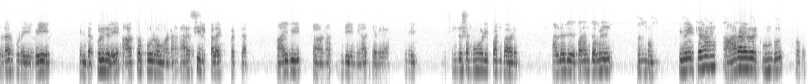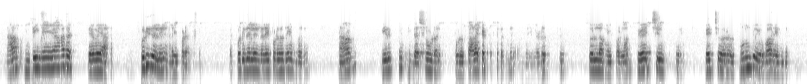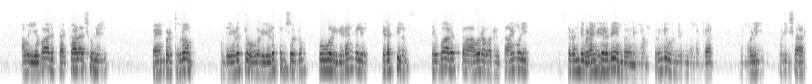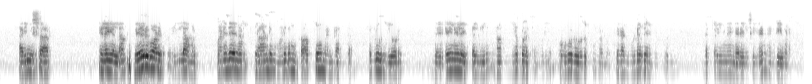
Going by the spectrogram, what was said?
தொடர்புடையவை என்ற புரிதலை ஆக்கப்பூர்வமான அரசியல் கலைப்பட்ட ஆய்விற்கான இந்திய தேவையா இவை சிந்து சமூக பண்பாடும் அல்லது பழந்தமிழ் தொன்மம் இவையெல்லாம் ஆராய்வதற்கு முன்பு நாம் இன்றியமையாத தேவையாக புரிதலில் நிலைப்பட வேண்டும். புரிதலில் நிலைப்படுவது என்பது நாம் இருக்கும் இந்த சூழல் ஒரு காலகட்டத்திலிருந்து அந்த எழுத்து சொல்லமைப்பெல்லாம் பேச்சு பேச்சு வருவதற்கு முன்பு எவ்வாறு இருந்திருக்கும் அவை எவ்வாறு தற்கால சூழலில் பயன்படுத்துகிறோம் அந்த எழுத்து ஒவ்வொரு எழுத்தும் சொல்லும் ஒவ்வொரு இடங்களில் இடத்திலும் எவ்வாறு அவரவர்கள் தாய்மொழி சிறந்து விளங்குகிறது என்பதனை நாம் புரிந்து கொண்டிருந்தோம் என்றால் இந்த மொழி மொழிசார் அறிவுசார் நிலையெல்லாம் வேறுபாடு இல்லாமல் மனிதனம் யாண்டும் மனிதம் காப்போம் என்ற அந்த சொல்லுறுதியோடு இந்த இடைநிலை கல்வியை நாம் மேம்படுத்த முடியும். ஒவ்வொருவருக்கும் அந்த திறன் உள்ளது என்று கூறி இந்த கல்வியினை நிறைவு செய்கிறேன். நன்றி வணக்கம்.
